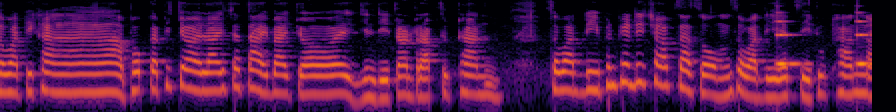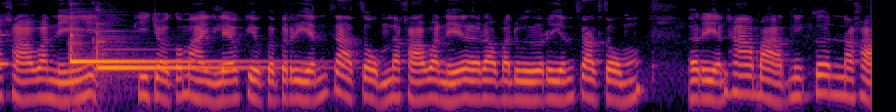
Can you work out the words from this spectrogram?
สวัสดีค่ะ พบกับพี่จอยไลฟ์สไตล์บายจอย ยินดีต้อนรับทุกท่าน สวัสดีเพื่อนๆที่ชอบสะสม สวัสดี FC ทุกท่านนะคะ วันนี้พี่จอยก็มาอีกแล้วเกี่ยวกับเหรียญสะสมนะคะ วันนี้เรามาดูเหรียญสะสมเหรียญ5บาทนิกเกิลนะคะ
